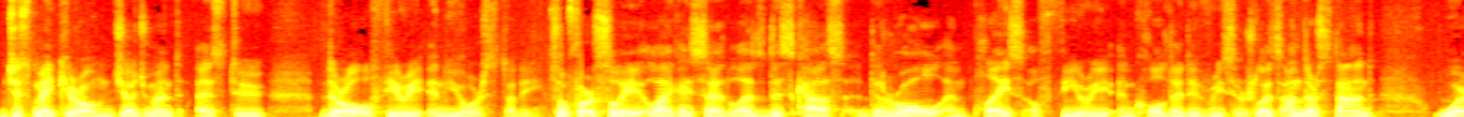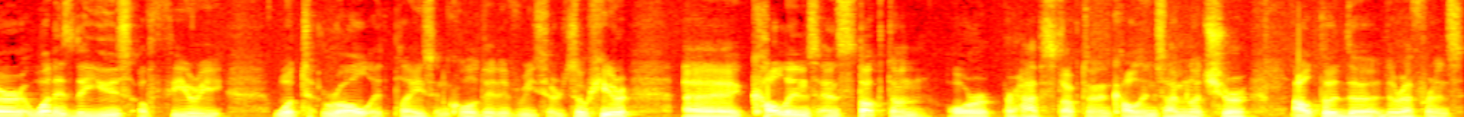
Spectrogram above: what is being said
just make your own judgment as to the role of theory in your study. So firstly, like I said, let's discuss the role and place of theory in qualitative research. Let's understand where what is the use of theory, what role it plays in qualitative research. So here, uh, Collins and Stockton, or perhaps Stockton and Collins, I'm not sure. I'll put the, the reference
